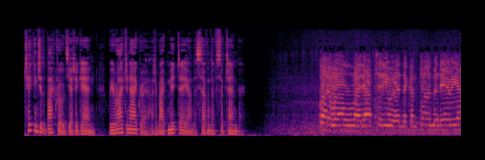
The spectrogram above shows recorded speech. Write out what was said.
Taking to the back roads yet again, we arrived in Agra at about midday on the 7th of September. Quite a well laid out city. We're in the cantonment area.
